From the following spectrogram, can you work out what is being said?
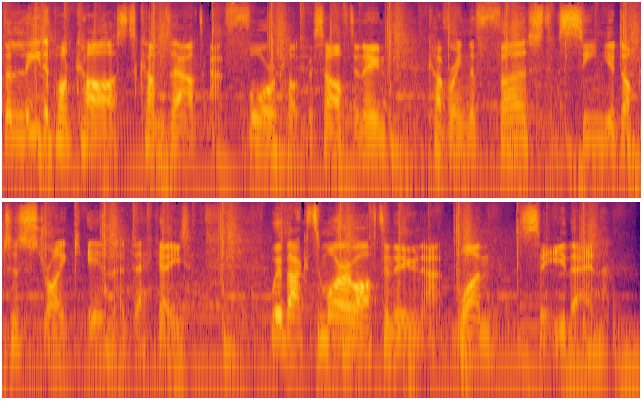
The Leader podcast comes out at 4 o'clock this afternoon, covering the first senior doctors' strike in a decade. We're back tomorrow afternoon at 1. See you then.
